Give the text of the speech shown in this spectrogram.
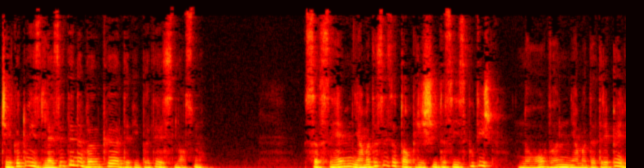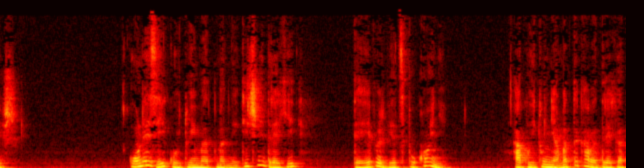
че като излезете навънка да ви бъде сносно. Съвсем няма да се затоплиш и да се изпотиш, но вън няма да трепериш. Онези, които имат магнетични дрехи, те вървят спокойни. А които нямат такава дреха,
